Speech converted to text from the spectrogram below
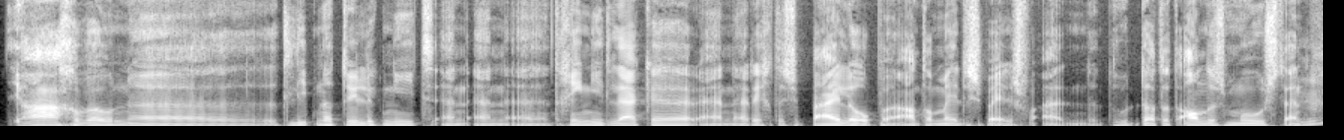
Ja, gewoon, het liep natuurlijk niet en, en het ging niet lekker. En richtte ze pijlen op een aantal medespelers van, dat het anders moest. En, mm -hmm.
